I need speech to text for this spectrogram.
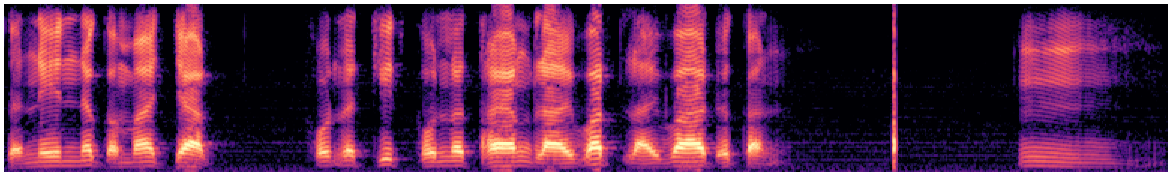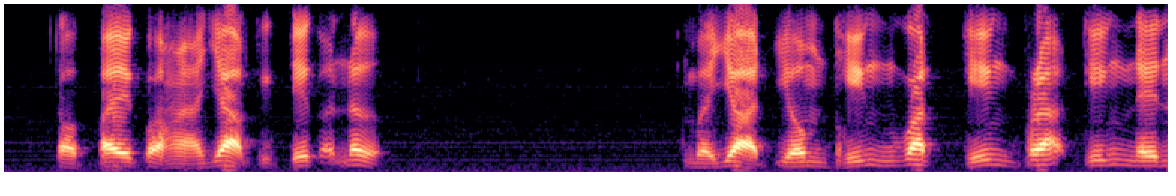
แต่เน้นแล้วก็มาจากคนละทิศคนละทางหลายวัดหลายวาด้วยกัน อืม ต่อไปก็หายากอีกเด็กอันเนอเมื่อญาติโยมทิ้งวัดทิ้งพระทิ้งเน้น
